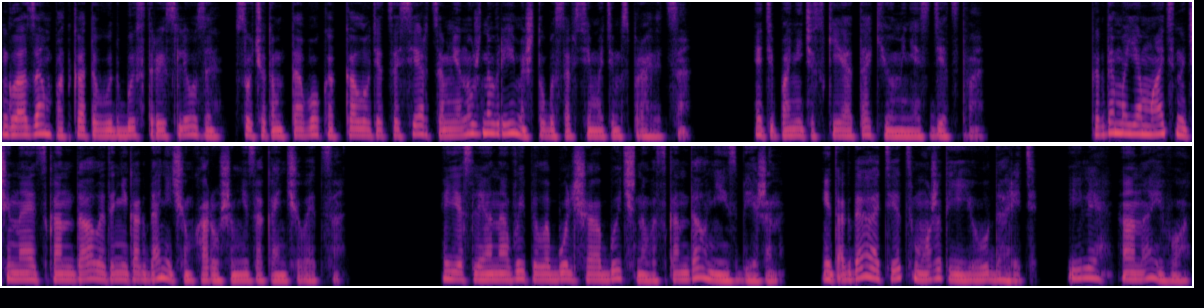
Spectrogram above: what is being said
Глазам подкатывают быстрые слезы. С учетом того, как колотится сердце, мне нужно время, чтобы со всем этим справиться. Эти панические атаки у меня с детства. Когда моя мать начинает скандал, это никогда ничем хорошим не заканчивается. Если она выпила больше обычного, скандал неизбежен. И тогда отец может ее ударить. Или она его.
